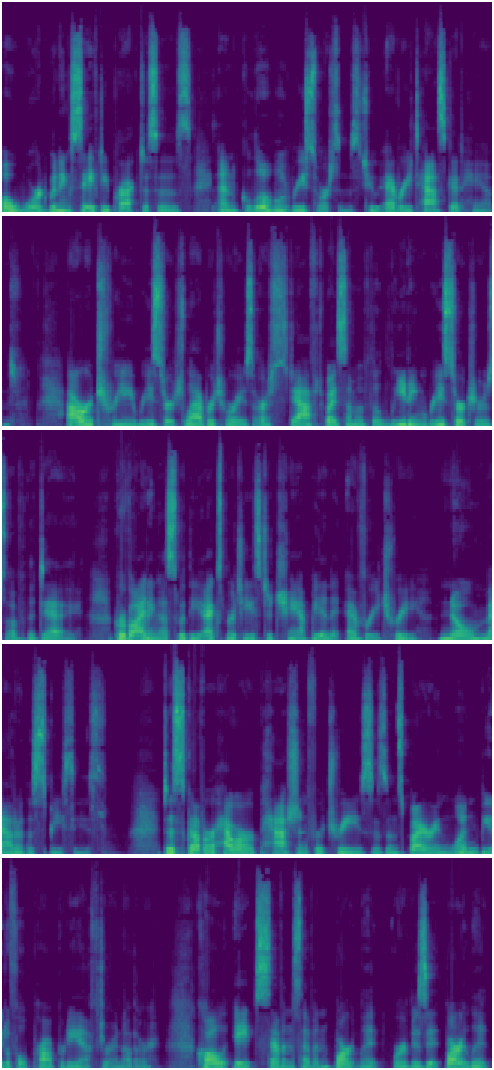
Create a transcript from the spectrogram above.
award winning safety practices, and global resources to every task at hand. Our tree research laboratories are staffed by some of the leading researchers of the day, providing us with the expertise to champion every tree, no matter the species. Discover how our passion for trees is inspiring one beautiful property after another. Call 877 Bartlett or visit Bartlett,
